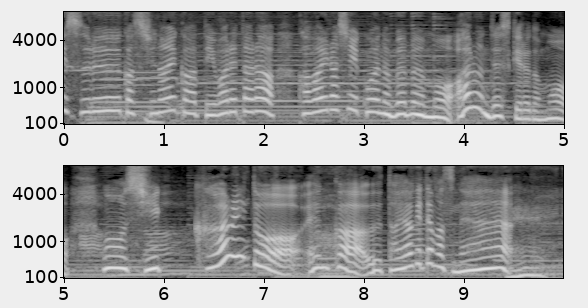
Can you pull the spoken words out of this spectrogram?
りするかしないかって言われたら可愛らしい声の部分もあるんですけれどももうしっかりと演歌歌い上げてますね。ね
